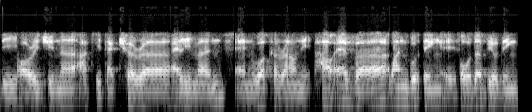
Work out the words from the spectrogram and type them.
the original architectural elements and work around it. However, one good thing is older buildings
